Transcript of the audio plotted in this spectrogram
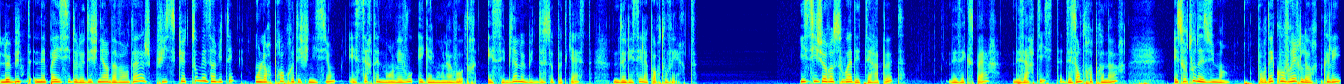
Le but n'est pas ici de le définir davantage, puisque tous mes invités ont leur propre définition, et certainement avez-vous également la vôtre, et c'est bien le but de ce podcast, de laisser la porte ouverte. Ici, je reçois des thérapeutes, des experts, des artistes, des entrepreneurs et surtout des humains pour découvrir leurs clés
